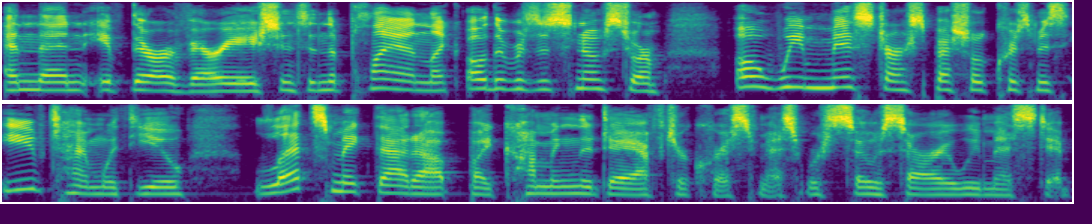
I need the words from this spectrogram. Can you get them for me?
And then if there are variations in the plan, like, oh, there was a snowstorm, oh, we missed our special Christmas Eve time with you, let's make that up by coming the day after Christmas. We're so sorry we missed it.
